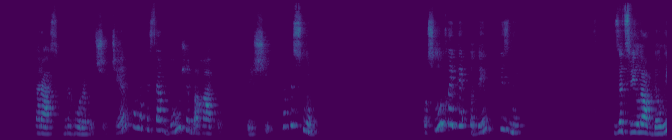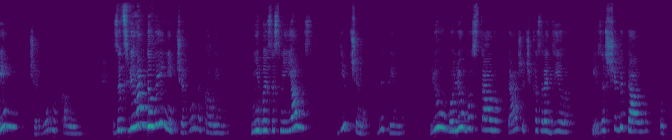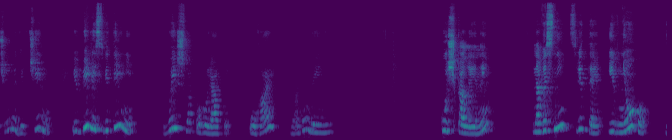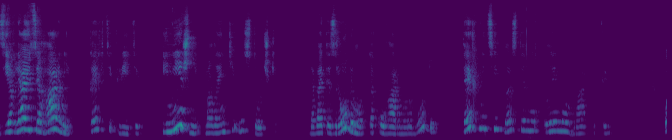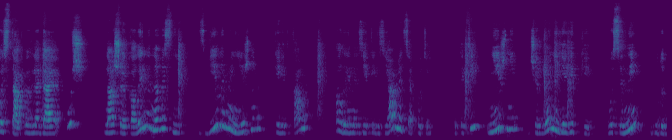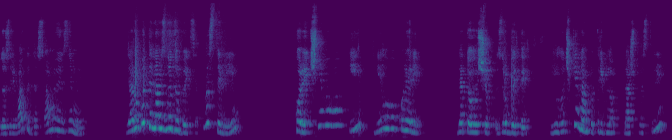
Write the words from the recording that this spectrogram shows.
Тарас Григорович Шевченко написав дуже багато віршів про весну. Послухайте один із них. Зацвіла в долині червона калина. Зацвіла в долині червона калина, ніби засміялась дівчина, дитина. Любо, любо стало, пташечка зраділа і защебетала, почула дівчина, і в білій світині вийшла погуляти у гай на долині. Кущ калини навесні цвіте, і в нього з'являються гарні кехті квітів і ніжні маленькі листочки. Давайте зробимо таку гарну роботу техніці пластилинографіки. Ось так виглядає кущ нашої калини навесні з білими ніжними кигітками калини, з яких з'являться потім отакі ніжні червоні ягідки восени і будуть дозрівати до самої зими. Для роботи нам знадобиться пластилін коричневого і білого кольорів. Для того, щоб зробити гілочки, нам потрібно наш пластилін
